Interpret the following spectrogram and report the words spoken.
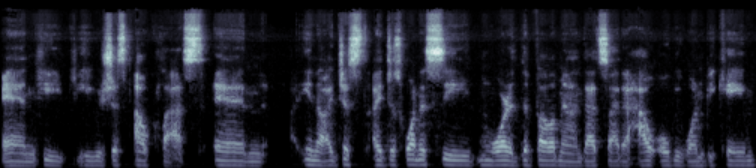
and he he was just outclassed. And you know, I just I just want to see more development on that side of how Obi Wan became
